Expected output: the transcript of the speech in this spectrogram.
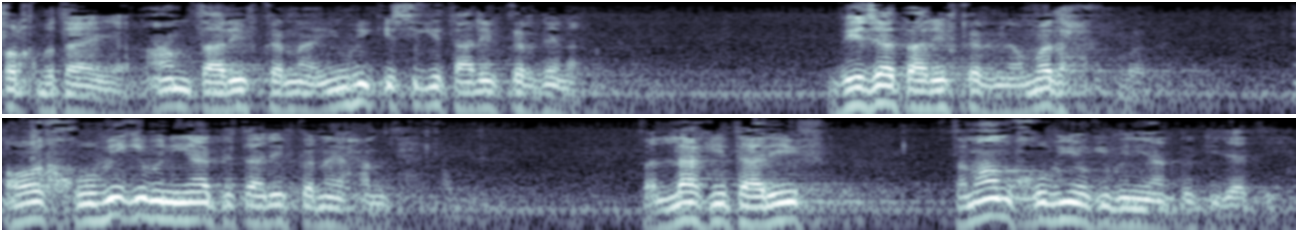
فرق بتایا گیا۔ عام تعریف کرنا، یوں ہی کسی کی تعریف کر دینا۔ بھیجا تعریف کر دینا، مدح۔ اور خوبی کی بنیاد پہ تعریف کرنا حمد ہے۔ تو اللہ کی تعریف تمام خوبیوں کی بنیاد پہ کی جاتی ہے۔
